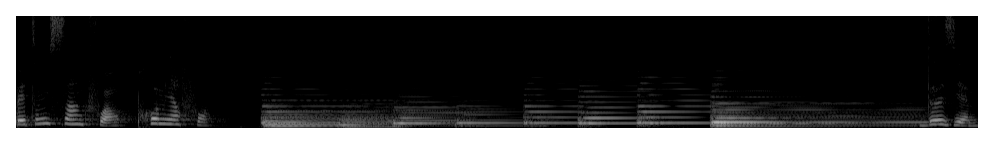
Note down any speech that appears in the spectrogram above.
Répétons cinq fois. Première fois. Deuxième.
